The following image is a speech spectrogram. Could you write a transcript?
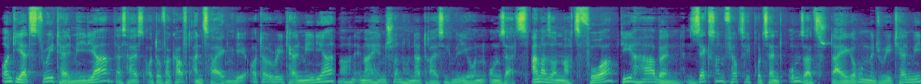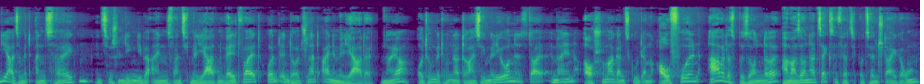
Und jetzt Retail Media, das heißt Otto verkauft Anzeigen. Die Otto Retail Media machen immerhin schon 130 Millionen Umsatz. Amazon macht's vor, die haben 46 Prozent Umsatzsteigerung mit Retail Media, also mit Anzeigen. Inzwischen liegen die bei 21 Milliarden weltweit und in Deutschland eine Milliarde. Naja, Otto mit 130 Millionen ist da immerhin auch schon mal ganz gut am Aufholen. Aber das Besondere, Amazon hat 46 Prozent Steigerung,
